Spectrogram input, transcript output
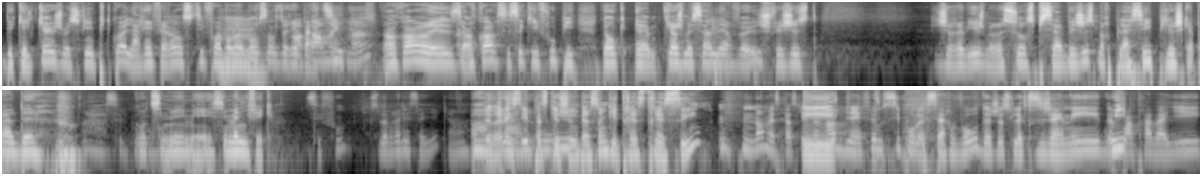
de quelqu'un. Je me souviens plus de quoi. La référence, il faut avoir un bon sens de Encore répartie. maintenant? Encore, euh, c'est encore, c'est ça qui est fou. Puis donc, euh, quand je me sens nerveuse, je fais juste. Puis je reviens, je me ressource, puis ça va juste me replacer. Puis là, je suis capable de Ah, c'est beau. continuer. Mais c'est magnifique. C'est fou. Tu devrais l'essayer, quand Ah, Je devrais Carl, l'essayer parce que je suis une personne qui est très stressée. Non, mais c'est parce qu'il y a Et- tellement bien fait aussi pour le cerveau de juste l'oxygéner, de Oui. le faire travailler.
